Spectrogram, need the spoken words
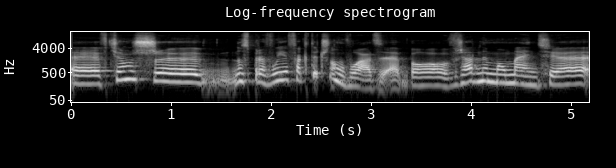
E, wciąż e, no, sprawuje faktyczną władzę, bo w żadnym momencie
